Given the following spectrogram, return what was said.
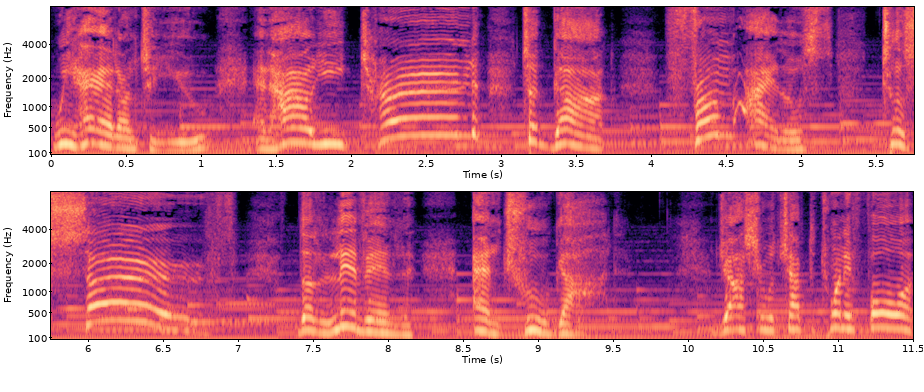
we had unto you, and how ye turned to God from idols to serve the living and true God. Joshua chapter 24,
